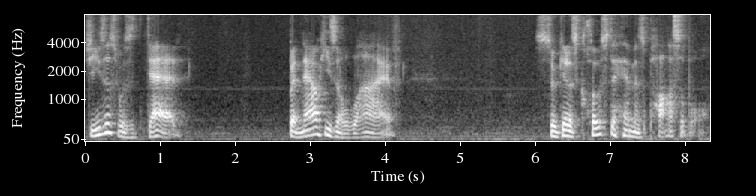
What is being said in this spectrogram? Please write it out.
Jesus was dead, but now he's alive. So get as close to him as possible.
